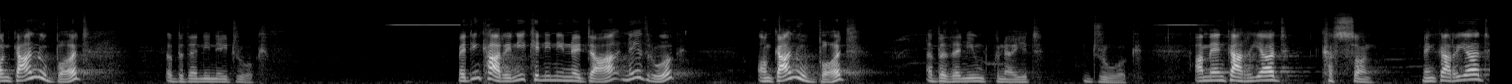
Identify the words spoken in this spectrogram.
Ond gan wybod y byddwn ni'n neud drwg. Wedi'n caru ni cyn i ni'n wneud da neu ddrwg, ond gan wybod y byddwn ni'n gwneud drwg. A mae'n gariad cyson. Mae'n gariad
